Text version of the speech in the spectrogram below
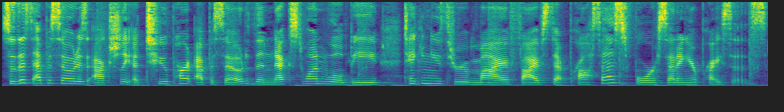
So, this episode is actually a two part episode. The next one will be taking you through my five step process for setting your prices.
